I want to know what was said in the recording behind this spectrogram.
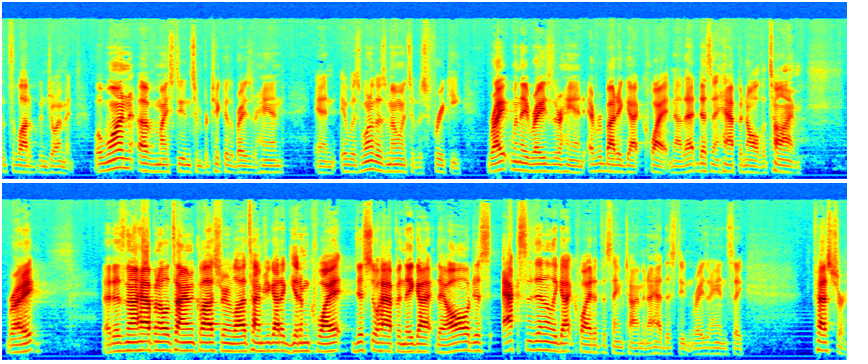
it's a lot of enjoyment. Well, one of my students in particular raised their hand, and it was one of those moments, it was freaky. Right when they raised their hand, everybody got quiet. Now, that doesn't happen all the time, right? That does not happen all the time in the classroom. A lot of times you got to get them quiet. Just so happened they got they all just accidentally got quiet at the same time. And I had this student raise their hand and say, Pastor,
